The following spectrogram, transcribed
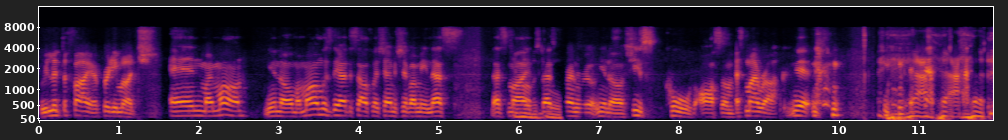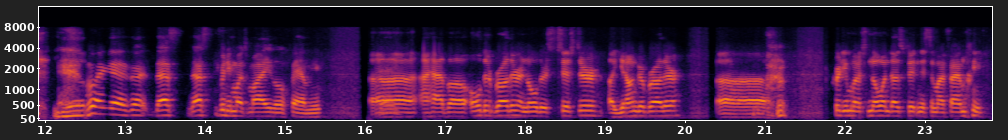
We lit the fire pretty much. And my mom, you know, my mom was there at the Southwest Championship. I mean, that's that's my best cool. friend. Real, you know, she's cool, awesome. That's my rock. Yeah. yep. But yeah, that, that's that's pretty much my little family. Uh, I have a older brother, an older sister, a younger brother. Uh, pretty much no one does fitness in my family.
